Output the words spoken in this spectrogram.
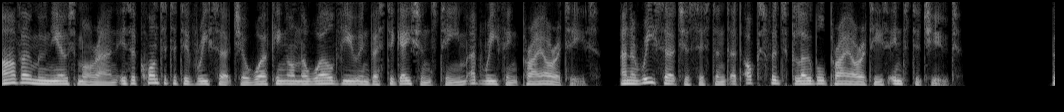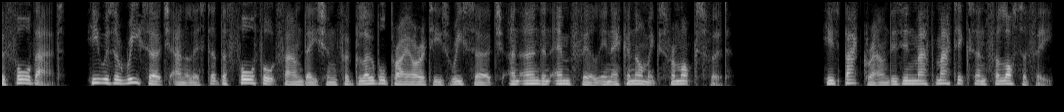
Arvo Muñoz Morán is a quantitative researcher working on the Worldview Investigations team at Rethink Priorities and a research assistant at Oxford's Global Priorities Institute. Before that, he was a research analyst at the Forethought Foundation for Global Priorities Research and earned an MPhil in economics from Oxford. His background is in mathematics and philosophy.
